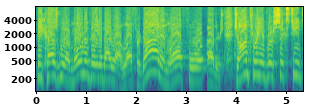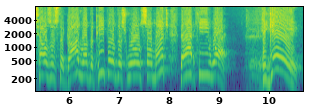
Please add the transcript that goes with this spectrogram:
Because we are motivated by love. Love for God and love for others. John 3 and verse 16 tells us that God loved the people of this world so much that he what? He gave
